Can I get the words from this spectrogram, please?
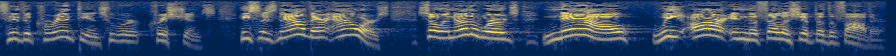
to the Corinthians who were Christians. He says, now they're ours. So in other words, now we are in the fellowship of the Father.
